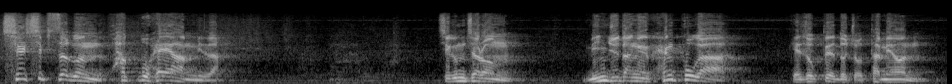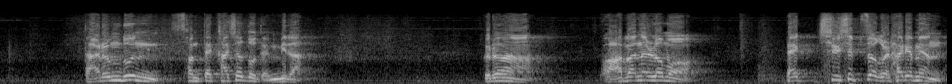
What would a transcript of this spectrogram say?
70석은 확보해야 합니다. 지금처럼 민주당의 횡포가 계속돼도 좋다면 다른 분 선택하셔도 됩니다. 그러나 과반을 넘어 170석을 하려면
